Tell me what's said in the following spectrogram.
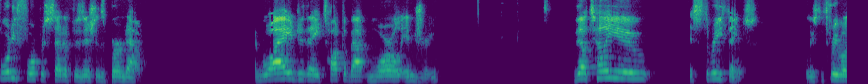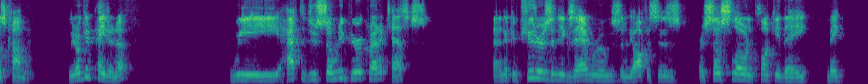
44% of physicians burned out? And why do they talk about moral injury? They'll tell you it's three things, at least the three most common. We don't get paid enough. We have to do so many bureaucratic tasks. And the computers in the exam rooms and the offices are so slow and clunky, they make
